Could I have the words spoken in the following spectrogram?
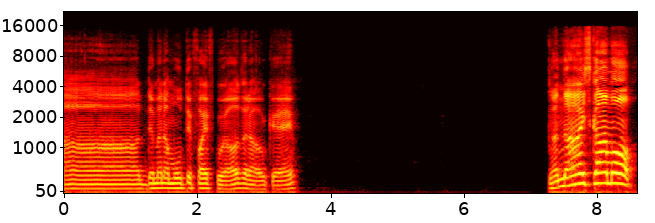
A jdeme na multi 5, jo, teda OK. No nice, kámo!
